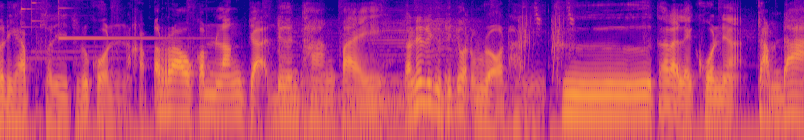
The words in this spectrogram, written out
สวัสดีครับ สวัสดีทุกคนนะครับ เรากำลังจะเดินทางไป ตอนนี้เราอยู่ที่จังหวัดอุดรธานี คือถ้าหลาย ๆ คนเนี่ยจำได้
